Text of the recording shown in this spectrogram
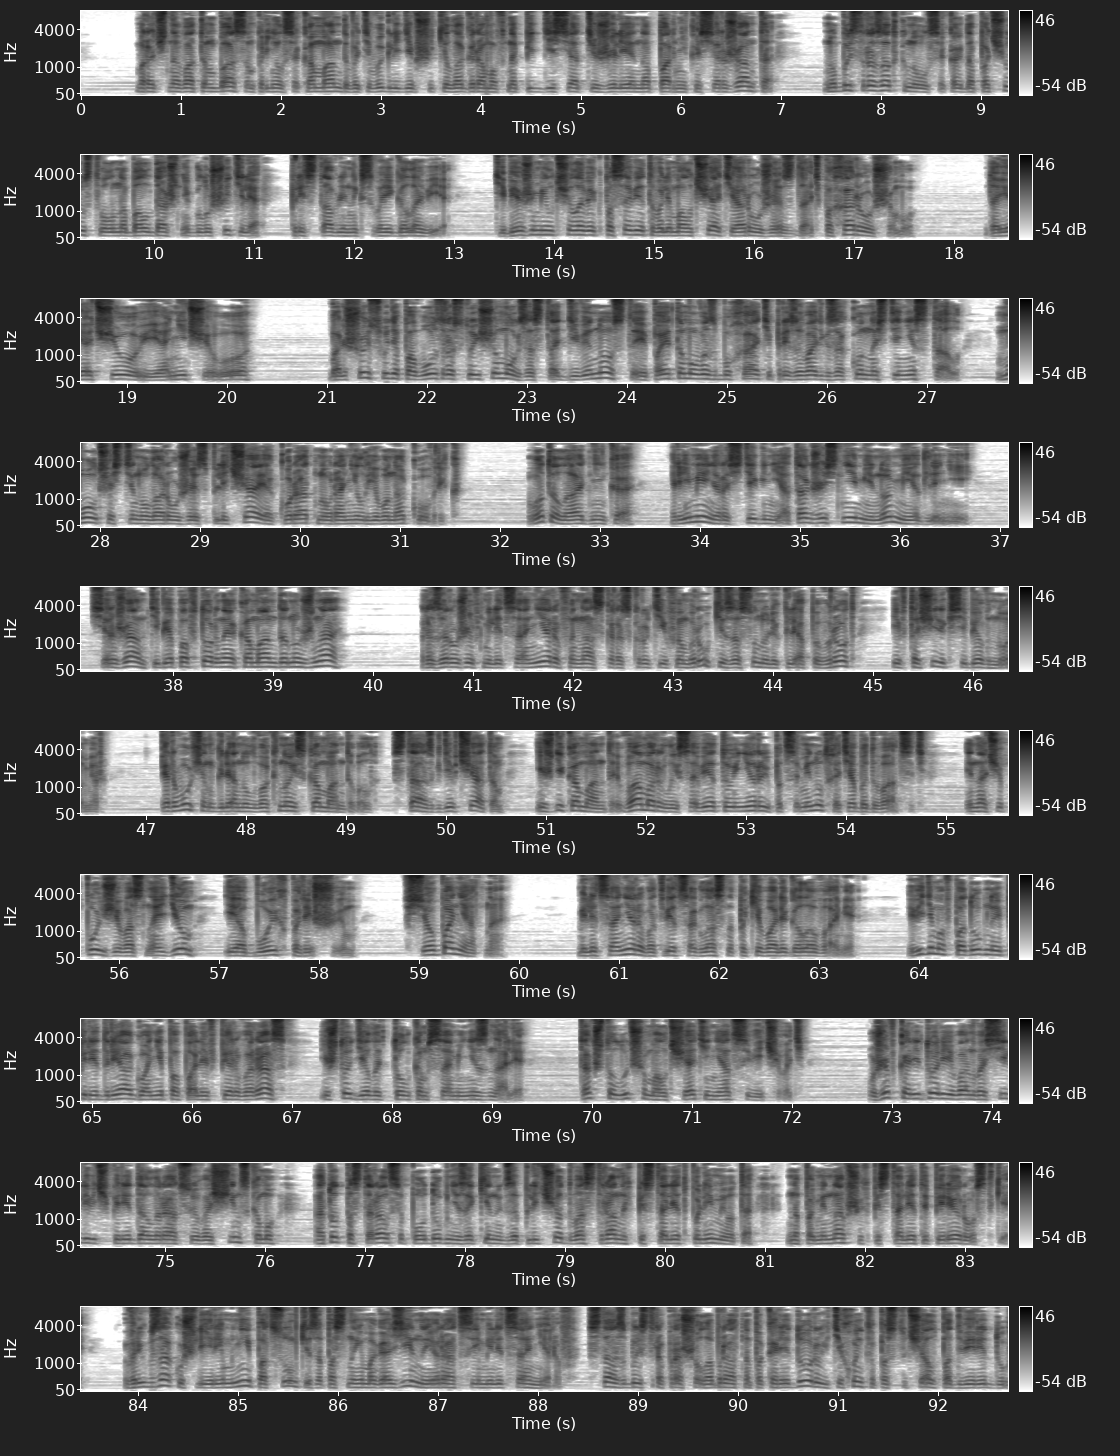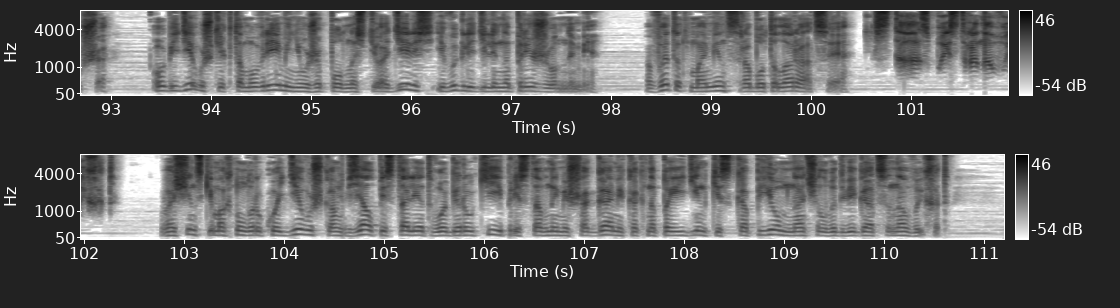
Мрачноватым басом принялся командовать выглядевший килограммов на пятьдесят тяжелее напарника сержанта, но быстро заткнулся, когда почувствовал на балдашне глушителя – приставленный к своей голове. Тебе же, мил человек, посоветовали молчать и оружие сдать, по-хорошему». «Да я чё, я ничего». Большой, судя по возрасту, еще мог застать девяностые, поэтому возбухать и призывать к законности не стал. Молча стянул оружие с плеча и аккуратно уронил его на коврик. «Вот и ладненько. Ремень расстегни, а также сними, но медленней. Сержант, тебе повторная команда нужна?» Разоружив милиционеров и наскоро скрутив им руки, засунули кляпы в рот и втащили к себе в номер. Первухин глянул в окно и скомандовал. «Стас, к девчатам, и жди команды. Вам, орлы, советую не рыпаться минут хотя бы двадцать, иначе позже вас найдем и обоих порешим. Все понятно?» Милиционеры в ответ согласно покивали головами. Видимо, в подобную передрягу они попали в первый раз и что делать толком сами не знали – так что лучше молчать и не отсвечивать. Уже в коридоре Иван Васильевич передал рацию Ващинскому, а тот постарался поудобнее закинуть за плечо два странных пистолет-пулемета, напоминавших пистолеты-переростки. В рюкзак ушли ремни, подсумки, запасные магазины и рации милиционеров. Стас быстро прошел обратно по коридору и тихонько постучал по двери душа. Обе девушки к тому времени уже полностью оделись и выглядели напряженными – в этот момент сработала рация. «Стас, быстро на выход!» Ващинский махнул рукой девушкам, взял пистолет в обе руки и приставными шагами, как на поединке с копьем, начал выдвигаться на выход.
